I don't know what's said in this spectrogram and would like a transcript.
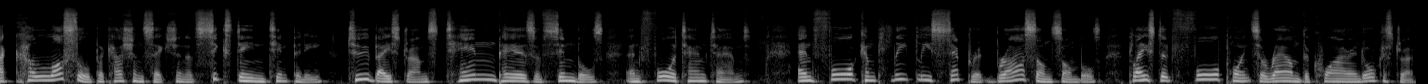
a colossal percussion section of 16 timpani, two bass drums, 10 pairs of cymbals, and four tam tams, and four completely separate brass ensembles placed at four points around the choir and orchestra.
